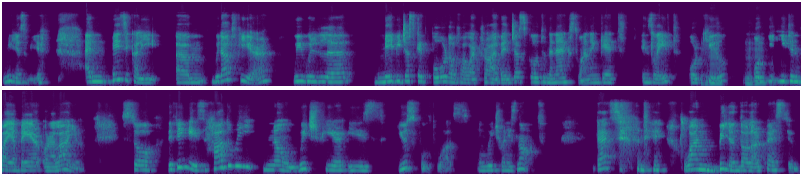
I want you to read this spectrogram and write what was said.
millions of years and basically um, without fear we will uh, maybe just get bored of our tribe and just go to the next one and get enslaved or mm-hmm. killed mm-hmm. or be eaten by a bear or a lion. So the thing is, how do we know which fear is useful to us and which one is not? That's the one billion dollar question.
